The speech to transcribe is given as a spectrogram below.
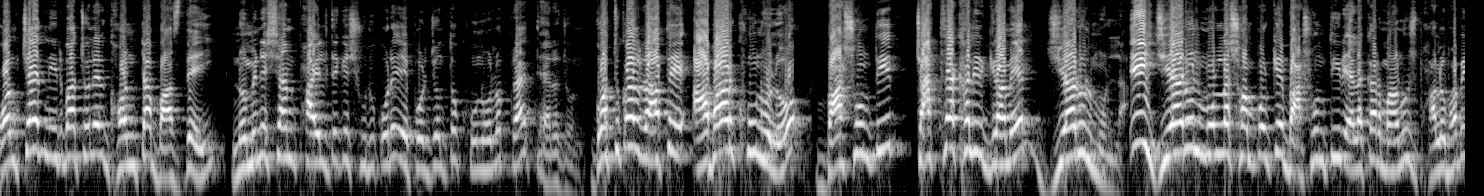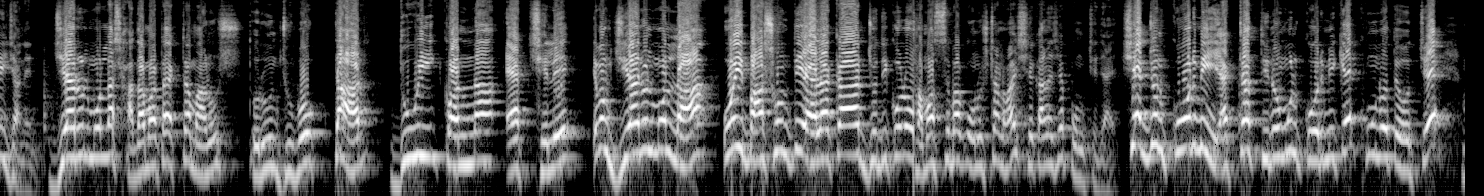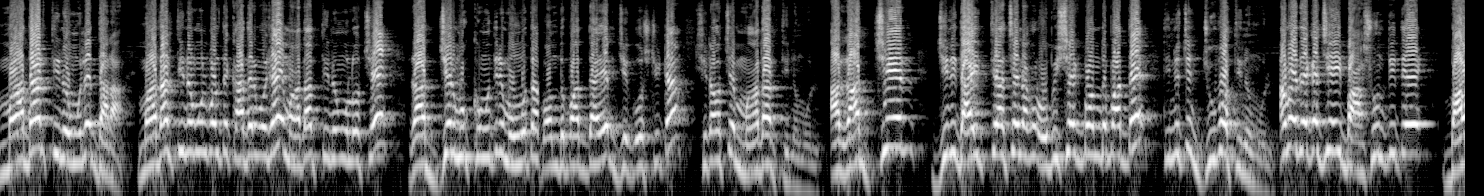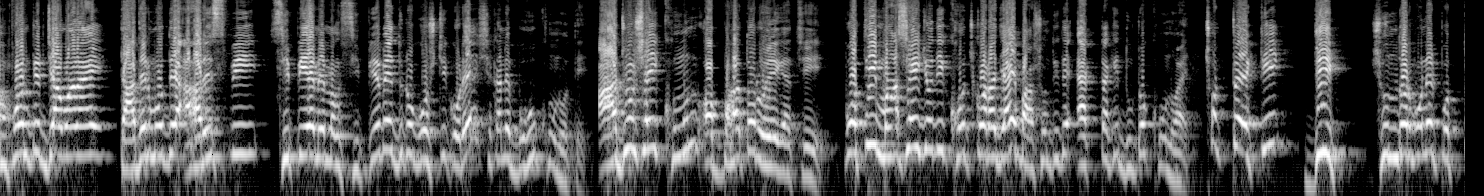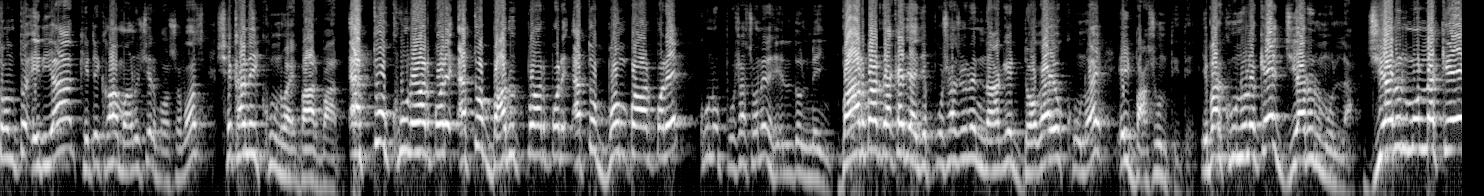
পঞ্চায়েত নির্বাচনের ঘণ্টা বাজতেই nomination file থেকে শুরু করে এ পর্যন্ত খুন হলো প্রায় তেরো জন। গতকাল রাতে আবার খুন হলো বাসন্তীর চাত্রাখালীর গ্রামের জিয়ারুল মোল্লা। এই জিয়ারুল মোল্লা সম্পর্কে বাসন্তীর এলাকার মানুষ ভালোভাবেই জানেন। জিয়ারুল মোল্লা সাদামাটা একটা মানুষ, তরুণ যুবক। তার দুই কন্যা, এক ছেলে এবং জিয়ারুল মোল্লা ওই বাসন্তী এলাকার যদি কোনো সমাজসেবক অনুষ্ঠান হয়, সেখানে সে পৌঁছে যায়। সে একজন কর্মী, একটা তৃণমূল কর্মীকে খুন হতে হচ্ছে মাদার তৃণমূলের দ্বারা। মাদার তৃণমূল বলতে কাদের বোঝায়? মাদার তৃণমূল হচ্ছে রাজ্যের মুখ্যমন্ত্রী মমতা বন্দ্যোপাধ্যায়ের যে গোষ্ঠীটা, সেটা হচ্ছে মাদার তৃণমূল। আর রাজ্যের যিনি দায়িত্বে আছেন এখন অভিষেক বন্দ্যোপাধ্যায়, তিনি হচ্ছেন যুব তৃণমূল। আমরা দেখেছি এই বাসন্তীতে বামফ্রন্টের জামানায়, তাদের মধ্যে আরএসপি, সিপিএম এবং সিপিএম এর দুটো গোষ্ঠী করে সেখানে বহু খুন হতে। আজও সেই খুন অব্যাহত রয়ে গেছে। প্রতি মাসেই যদি খোঁজ করা যায়, বাসন্তীতে একটা কি দুটো খুন হয়। ছোট্ট একটি দ্বীপ, সুন্দরবনের প্রত্যন্ত এরিয়া, খেটে খাওয়া মানুষের বসবাস, সেখানেই খুন হয় বারবার। এত খুন হওয়ার পরে, এত বারুদ পাওয়ার পরে, এত বোম পাওয়ার পরে কোনো প্রশাসনের হেলদোল নেই। বারবার দেখা যায় যে প্রশাসনের নাগের ডগায়ও খুন হয় এই বাসন্তীতে। এবার খুন হলো কে? জিয়ারুল মোল্লা। জিয়ারুল মোল্লাকে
